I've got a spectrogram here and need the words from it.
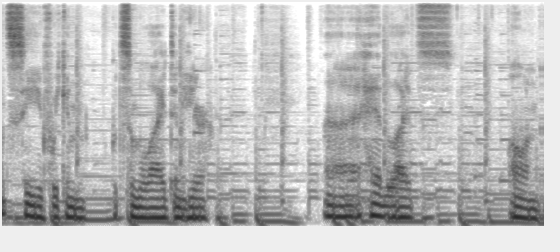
Let's see if we can put some light in here. Uh, headlights on.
